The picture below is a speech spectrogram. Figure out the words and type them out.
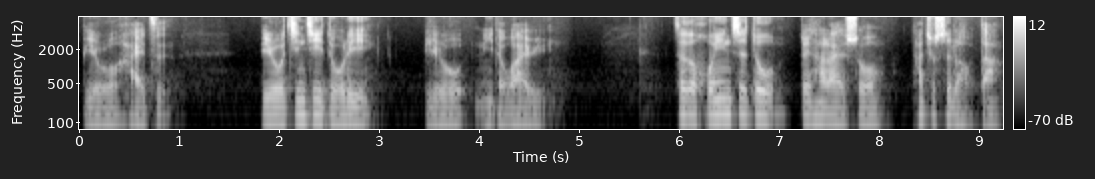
比如孩子，比如经济独立，比如你的外遇，这个婚姻制度对他来说，他就是老大，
